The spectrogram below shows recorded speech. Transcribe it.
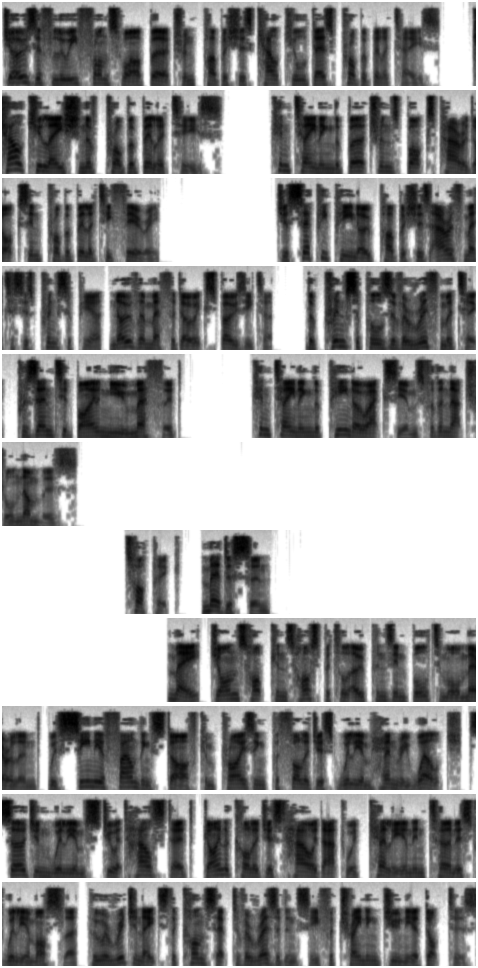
Joseph Louis François Bertrand publishes Calcul des probabilités, calculation of probabilities, containing the Bertrand's box paradox in probability theory. Giuseppe Peano publishes Arithmetices Principia, Nova Methodo Exposita, the principles of arithmetic presented by a new method containing the Peano axioms for the natural numbers. Topic: Medicine. May, Johns Hopkins Hospital opens in Baltimore, Maryland, with senior founding staff comprising pathologist William Henry Welch, surgeon William Stewart Halsted, gynecologist Howard Atwood Kelly and internist William Osler, who originates the concept of a residency for training junior doctors.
